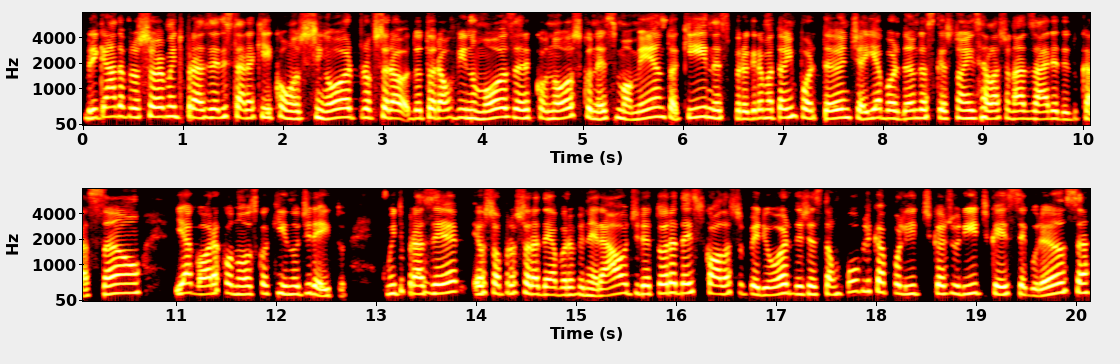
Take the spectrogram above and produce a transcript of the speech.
Obrigada, professor. Muito prazer estar aqui com o senhor, professor doutor Alvino Moser, conosco nesse momento aqui, nesse programa tão importante, aí abordando as questões relacionadas à área da educação e agora conosco aqui no Direito. Muito prazer, eu sou a professora Débora Veneral, diretora da Escola Superior de Gestão Pública, Política, Jurídica e Segurança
